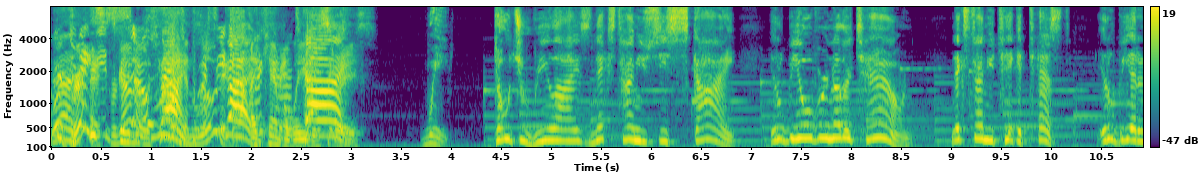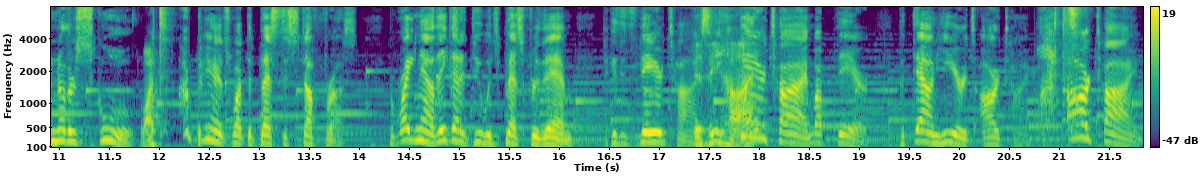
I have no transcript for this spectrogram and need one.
gonna be great. It's We're gonna so go fast fun. and loaded. Guys, I can't believe guys. this series. Wait, don't you realize next time you see Sky, it'll be over another town? Next time you take a test, it'll be at another school. What? Our parents want the bestest stuff for us, but right now they gotta do what's best for them because it's their time. Is he high? Their time up there. But down here, it's our time. What? Our time.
